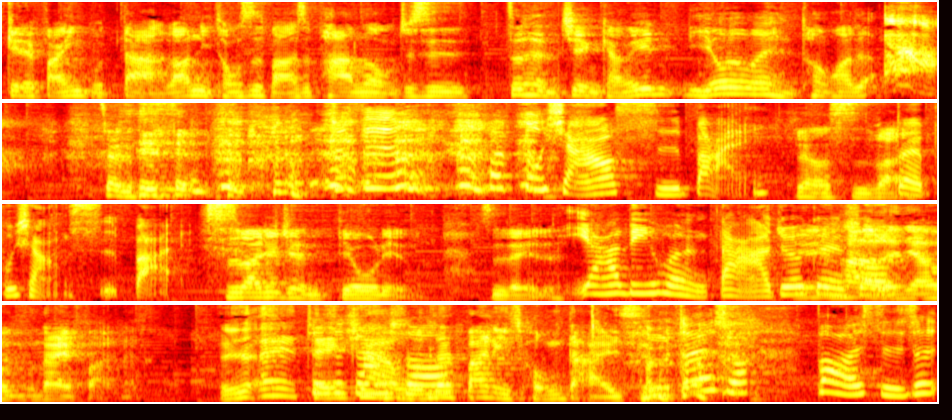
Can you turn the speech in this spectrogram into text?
给的反应不大，然后你同事反而是怕那种就是真的很健康，因为你又会很痛的话就啊这样子，就是会不想要失败，不想失败，对，，不想失败，失败就觉得很丢脸之类的。压力会很大，就会跟你说人，家会不耐烦了。我就说，哎，就是等一下，跟他说我再帮你重打一次我。们都会说不好意思，这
